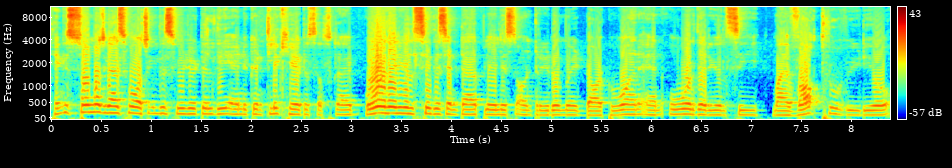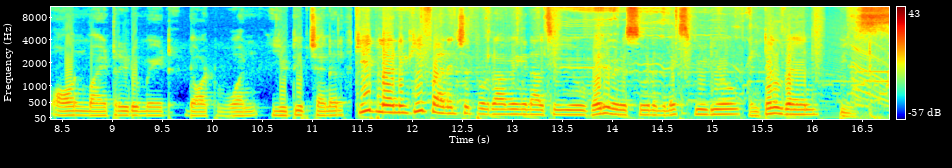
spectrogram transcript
Thank you so much guys for watching this video till the end. You can click here to subscribe. Over there you'll see this entire playlist on tradomate.one and over there you'll see my walkthrough video on my tradomate.one YouTube channel. Keep learning, keep financial programming and I'll see you very very soon in the next video. Until then, peace.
